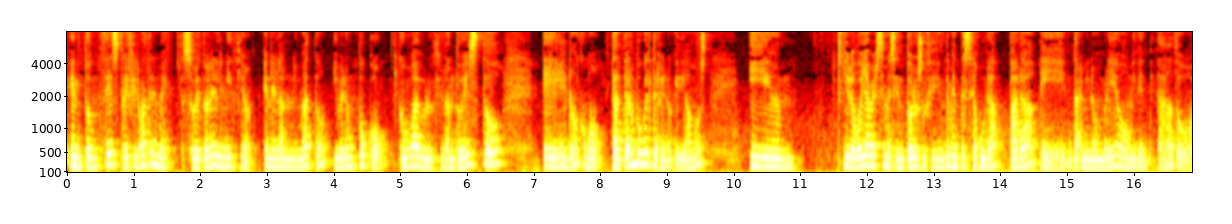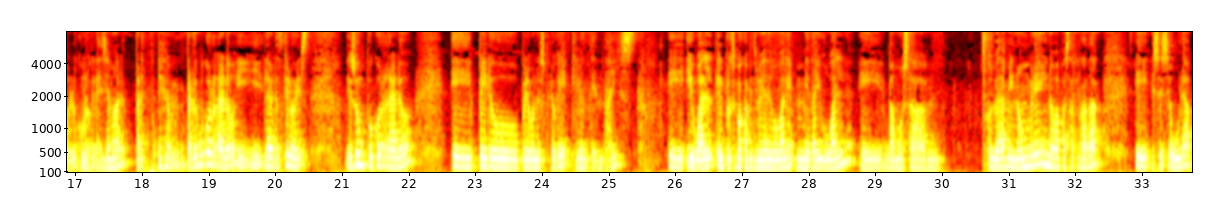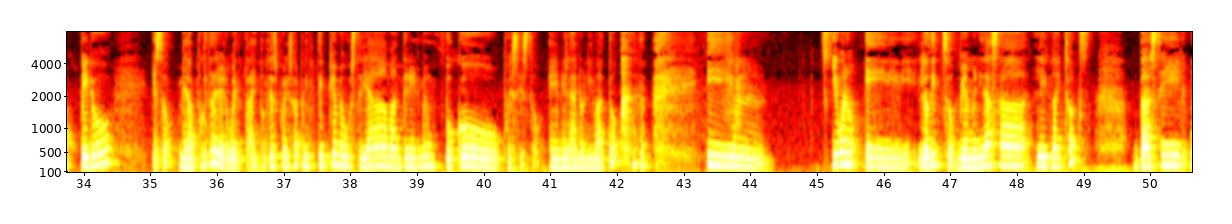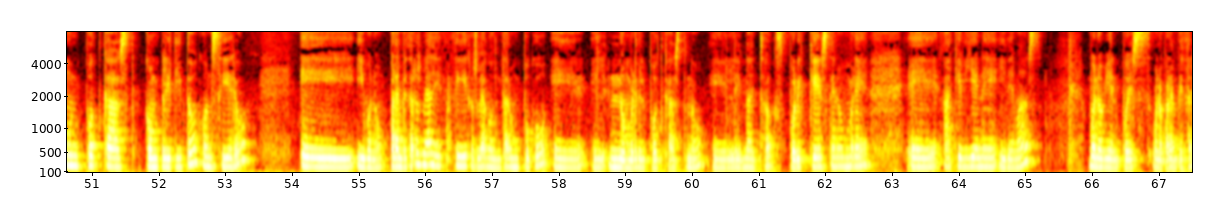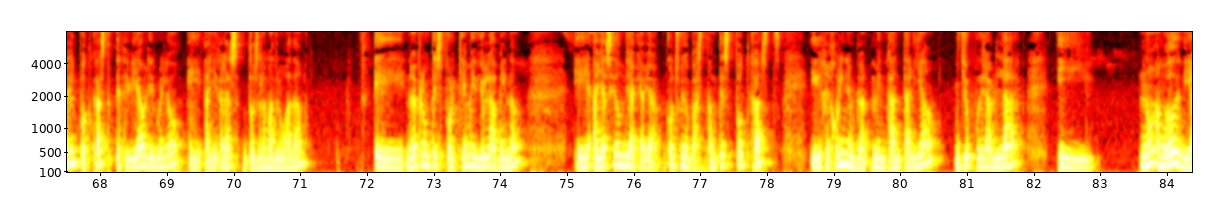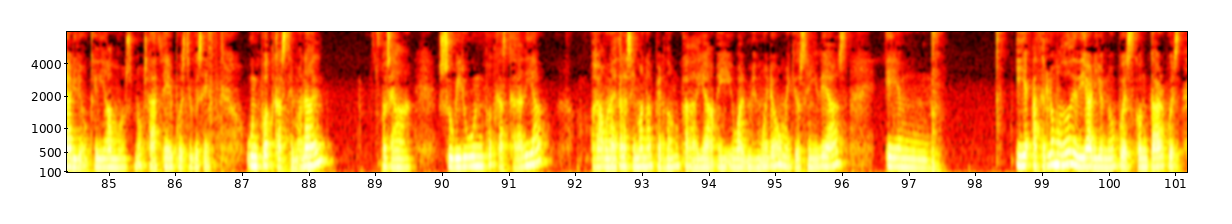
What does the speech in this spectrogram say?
Entonces prefiero mantenerme, sobre todo en el inicio, en el anonimato y ver un poco cómo va evolucionando esto, eh, ¿no? Como tantear un poco el terreno, que digamos. Y, em, y luego ya ver si me siento lo suficientemente segura para eh, dar mi nombre o mi identidad o lo, como lo queráis llamar. Parece, un poco raro y, la verdad es que lo es. Es un poco raro, eh, pero, pero bueno, espero que, lo entendáis. Eh, igual el próximo capítulo ya digo, vale, me da igual, vamos a... Os voy a dar mi nombre y no va a pasar nada, estoy segura, pero eso me da un poquito de vergüenza. Entonces, por eso al principio me gustaría mantenerme un poco, pues eso, en el anonimato. y, y, bueno, eh, lo dicho, bienvenidas a Late Night Talks. Va a ser un podcast completito, considero. Eh, y bueno, para empezar os voy a decir, os voy a contar un poco eh, el nombre del podcast, ¿no? Late Night Talks. ¿Por qué este nombre? Eh, a qué viene y demás. Bueno, bien, pues bueno, para empezar el podcast decidí abrírmelo eh, ayer a las 2 de la madrugada. Eh, no me preguntéis por qué, me dio la vena. había sido un día que había consumido bastantes podcasts y dije, jolín, en plan, me encantaría yo poder hablar y, ¿no? A modo de diario, que digamos, ¿no? O sea, hacer, pues yo qué sé, un podcast semanal, o sea, subir un podcast cada día o sea, una vez a la semana, perdón, cada día igual me muero, me quedo sin ideas. Em, y hacerlo a modo de diario, ¿no? Pues contar, pues,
